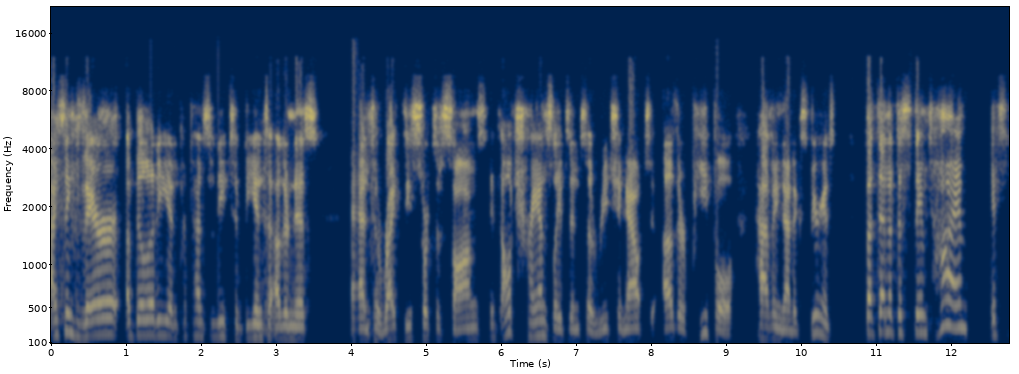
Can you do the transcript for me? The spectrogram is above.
I think their ability and propensity to be into otherness and to write these sorts of songs, it all translates into reaching out to other people having that experience. But then at the same time, it's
